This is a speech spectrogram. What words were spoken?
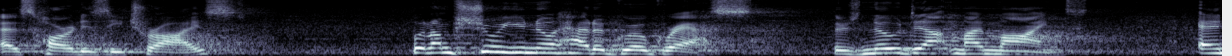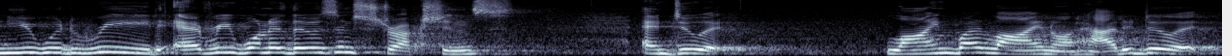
as hard as he tries. But I'm sure you know how to grow grass. There's no doubt in my mind. And you would read every one of those instructions and do it line by line on how to do it,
